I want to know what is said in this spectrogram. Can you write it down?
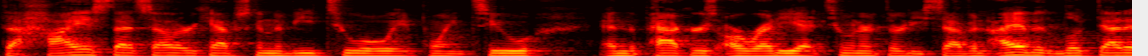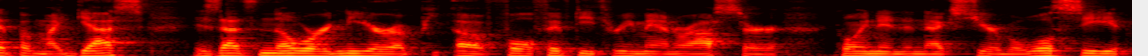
the highest that salary cap is going to be 208.2, and the Packers already at 237. I haven't looked at it, but my guess is that's nowhere near a, a full 53 man roster going into next year. But we'll see,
